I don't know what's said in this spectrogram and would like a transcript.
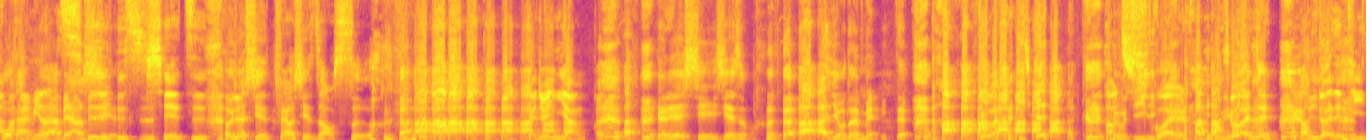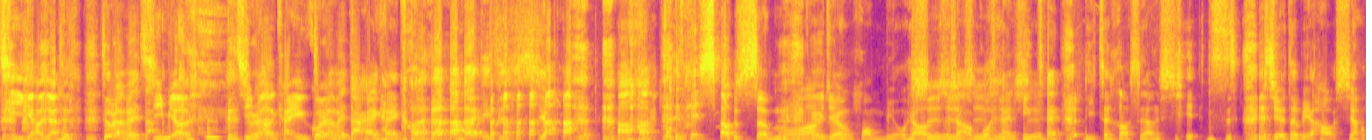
郭台铭在被他写字写字，我觉得写非要写字好色。感觉很痒，感觉写一些什么 有的没的，突然间好奇怪，你突然间你突然间提起一个好像突然被奇妙很奇妙的开关，突然被打开开关，一直笑啊！在笑什么啊？因为觉得很荒谬，我想要想要郭台铭在李正浩身上写字，就觉得特别好笑。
